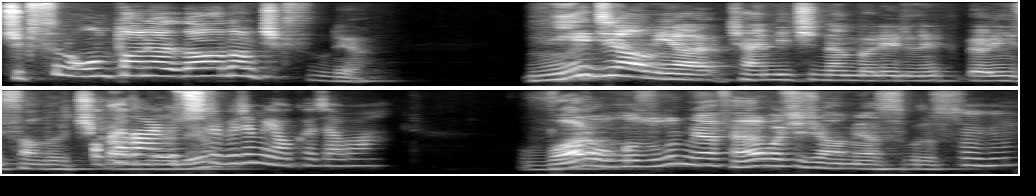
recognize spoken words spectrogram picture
Çıksın 10 tane daha adam çıksın diyor. Niye camia kendi içinden böyle böyle insanları O çıkarmıyor kadar diyor. güçlü biri mi yok acaba? Var olmaz olur mu ya Fenerbahçe camiası burası. Hı hı.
